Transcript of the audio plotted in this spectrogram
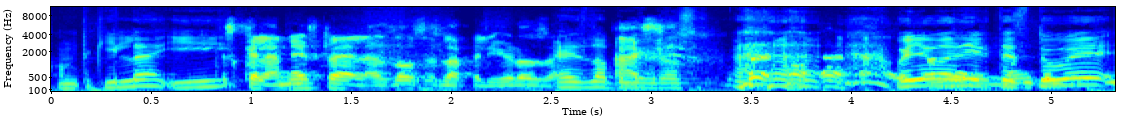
con tequila y... Es que la mezcla de las dos es la peligrosa. Es lo Ah, peligroso. Oye, Vadir, te estuve,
